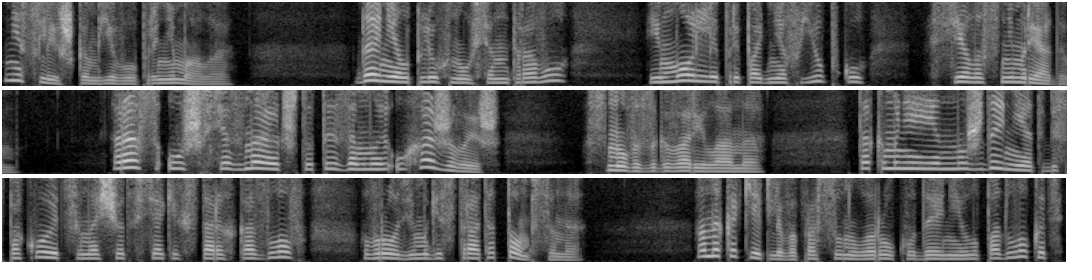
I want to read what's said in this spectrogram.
не слишком его принимала. Дэниел плюхнулся на траву, и Молли, приподняв юбку, села с ним рядом. «Раз уж все знают, что ты за мной ухаживаешь», — снова заговорила она, — «так мне и нужды нет беспокоиться насчет всяких старых козлов, вроде магистрата Томпсона». Она кокетливо просунула руку Дэниелу под локоть,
